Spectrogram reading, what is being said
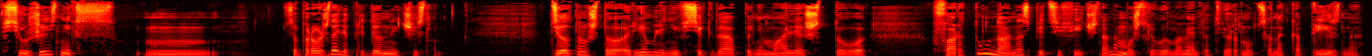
всю жизнь их с, м, сопровождали определенные числа. Дело в том, что римляне всегда понимали, что Фортуна, она специфична, она может в любой момент отвернуться, она капризна.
